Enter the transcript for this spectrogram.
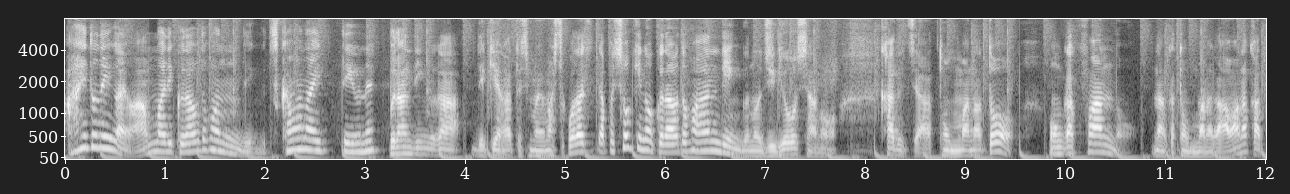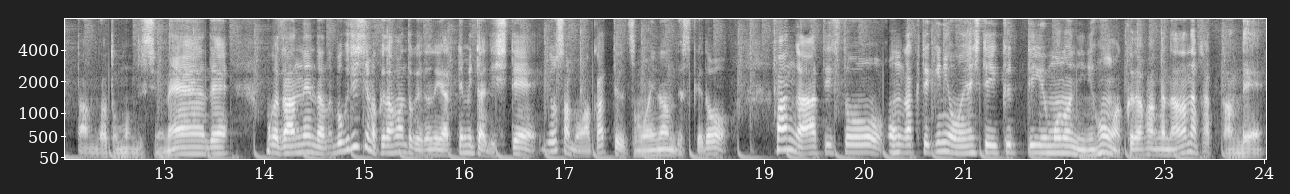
アイドル以外はあんまりクラウドファンディング使わないっていうね、ブランディングが出来上がってしまいました。これはやっぱ初期のクラウドファンディングの事業者のカルチャー、トンマナと音楽ファンのなんかトンマナが合わなかったんだと思うんですよね。で、僕は残念だな。僕自身もクラファンとかいろいろやってみたりして、良さも分かってるつもりなんですけど、ファンがアーティストを音楽的に応援していくっていうものに日本はクラファンがならなかったんで、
